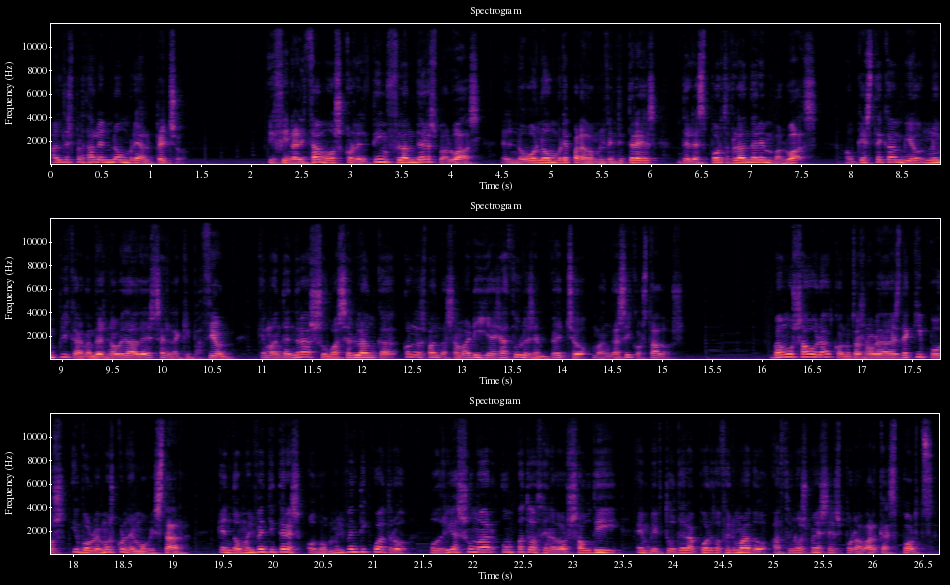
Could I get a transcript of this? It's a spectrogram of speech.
al desplazar el nombre al pecho. Y finalizamos con el Team Flanders Valois, el nuevo nombre para 2023 del Sport Flander en Valois, aunque este cambio no implica grandes novedades en la equipación, que mantendrá su base blanca con las bandas amarillas y azules en pecho, mangas y costados. Vamos ahora con otras novedades de equipos y volvemos con el Movistar, que en 2023 o 2024 podría sumar un patrocinador saudí en virtud del acuerdo firmado hace unos meses por Abarca Sports,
